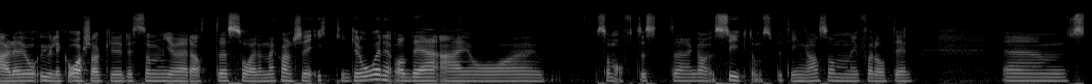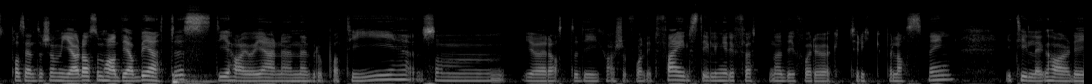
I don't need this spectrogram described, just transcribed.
er det jo ulike årsaker som gjør at eh, sårene kanskje ikke gror. Og det er jo som oftest sykdomsbetinga sånn i forhold til eh, pasienter som vi har, da, som har diabetes. De har jo gjerne nevropati som gjør at de kanskje får litt feilstillinger i føttene. De får økt trykkbelastning. I tillegg har de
